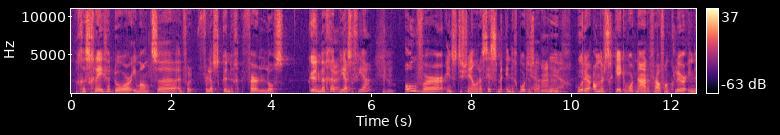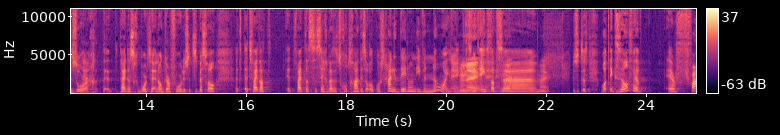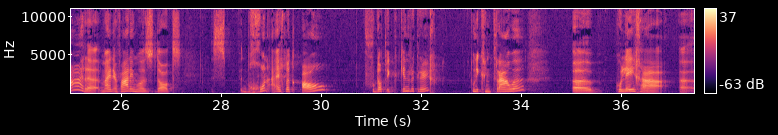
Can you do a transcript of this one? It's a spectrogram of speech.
Geschreven door iemand, eh, een ver- verloskundige, verloskundige Kundige, Pia ja. Sofia. Mhm. Over institutioneel racisme in de geboortezorg. Ja. Hoe, Ja. hoe er anders gekeken wordt naar de vrouw van kleur in de zorg. tijdens geboorte en ook daarvoor. Dus het is best wel. Het, het, feit dat, het feit dat ze zeggen dat het goed gaat, is ook waarschijnlijk. They don't even know, I Nee. think. Het is Nee. niet eens dat ze. Nee. Nee. Dus het is, wat ik zelf heb ervaren, mijn ervaring was dat het begon eigenlijk al voordat ik kinderen kreeg. Toen ik ging trouwen, eh, collega,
